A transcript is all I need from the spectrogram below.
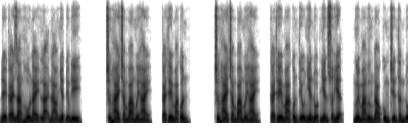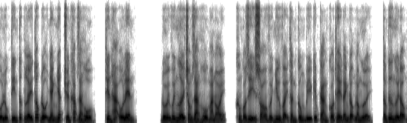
Để cái giang hồ này lại náo nhiệt điểm đi. Chương hai trăm ba mươi hai, cái thế ma quân. Chương hai trăm ba mươi hai cái thế ma quân tiểu nhiên đột nhiên xuất hiện, người mang hưng đao cùng chiến thần đồ lục tin tức lấy tốc độ nhanh nhất chuyển khắp giang hồ, thiên hạ ồ lên. Đối với người trong giang hồ mà nói, không có gì so với như vậy thần công bí kíp càng có thể đánh động lòng người, tâm tư người động,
